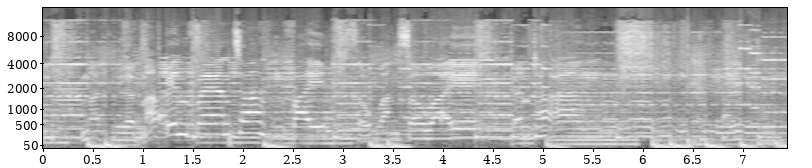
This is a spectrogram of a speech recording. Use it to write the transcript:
มาเถิดมาเป็นแฟนช่างไป สว่างสวัยกันทางคืน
